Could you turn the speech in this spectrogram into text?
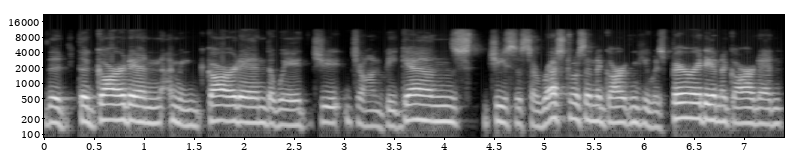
the the garden. I mean, garden. The way G- John begins. Jesus' arrest was in a garden. He was buried in a garden.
